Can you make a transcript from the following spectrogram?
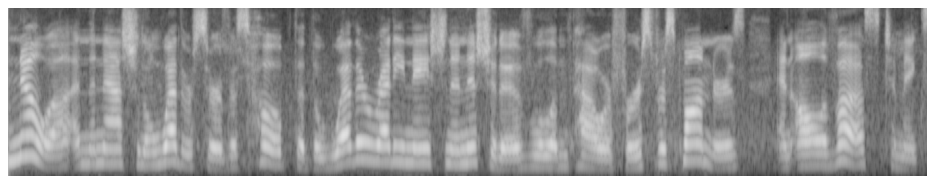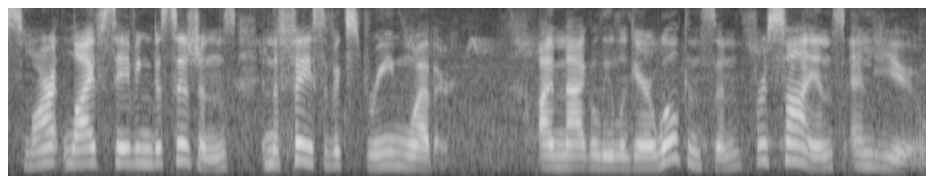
NOAA and the National Weather Service hope that the Weather Ready Nation initiative will empower first responders and all of us to make smart, life-saving decisions in the face of extreme weather. I'm Magalie Laguerre Wilkinson for Science and You.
